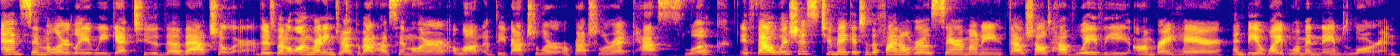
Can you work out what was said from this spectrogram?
And similarly, we get to The Bachelor. There's been a long running joke about how similar a lot of the Bachelor or Bachelorette casts look. If thou wishest to make it to the final rose ceremony, thou shalt have wavy ombre hair and be a white woman named Lauren.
